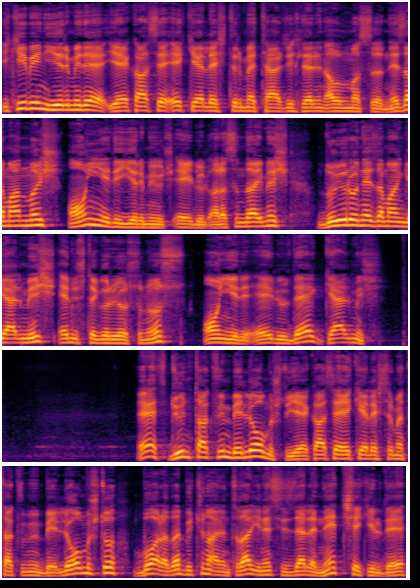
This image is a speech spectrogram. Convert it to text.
2020'de YKS ek yerleştirme tercihlerin alınması ne zamanmış? 17-23 Eylül arasındaymış. Duyuru ne zaman gelmiş? En üstte görüyorsunuz. 17 Eylül'de gelmiş. Evet dün takvim belli olmuştu. YKS ek yerleştirme takvimi belli olmuştu. Bu arada bütün ayrıntılar yine sizlerle net şekilde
